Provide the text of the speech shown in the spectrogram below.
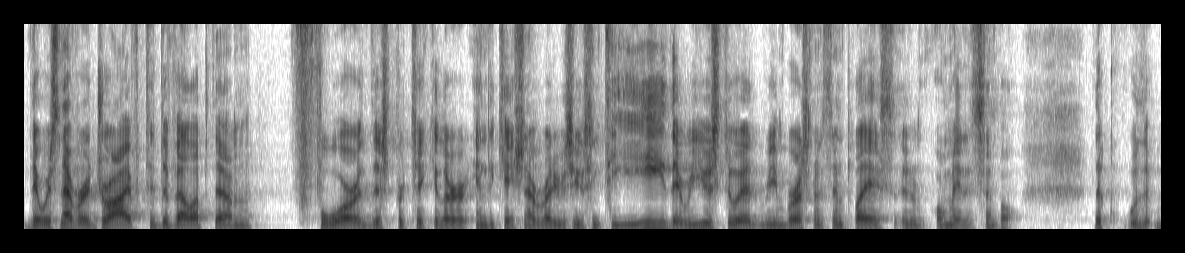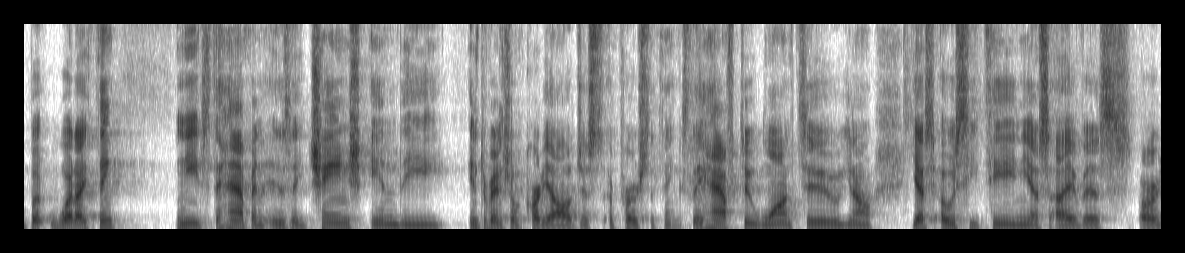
there was never a drive to develop them for this particular indication. Everybody was using TEE, they were used to it, reimbursements in place, it all made it simple. The, but what I think needs to happen is a change in the interventional cardiologist approach to things. They have to want to, you know, yes, OCT and yes, IVUS are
